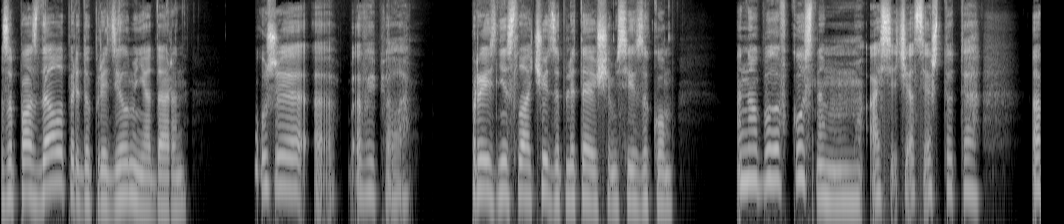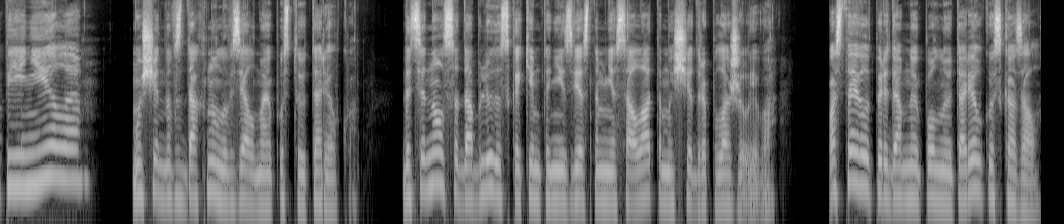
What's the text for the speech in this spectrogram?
Запоздало, предупредил меня Даррен. «Уже э, выпила», — произнесла чуть заплетающимся языком. «Оно было вкусным, а сейчас я что-то «Опьянела?» Мужчина вздохнул и взял мою пустую тарелку. Дотянулся до блюда с каким-то неизвестным мне салатом и щедро положил его. Поставил передо мной полную тарелку и сказал,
